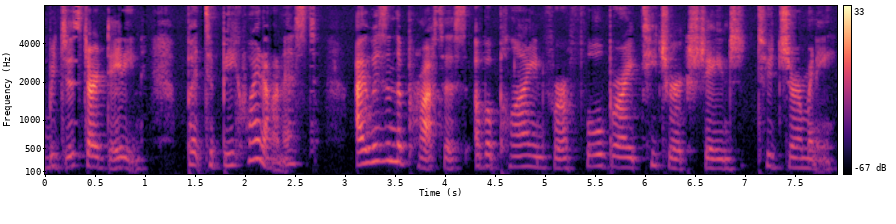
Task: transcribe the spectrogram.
We just started dating. But to be quite honest, I was in the process of applying for a Fulbright teacher exchange to Germany.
